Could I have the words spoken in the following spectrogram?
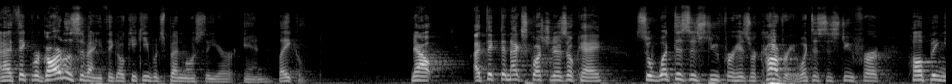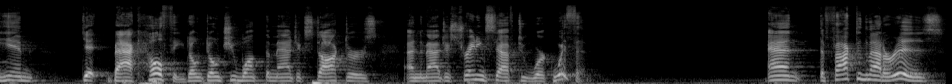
And I think, regardless of anything, Okeke would spend most of the year in Lakeland. Now, I think the next question is okay, so what does this do for his recovery? What does this do for helping him get back healthy? Don't, don't you want the Magic's doctors and the Magic's training staff to work with him? And the fact of the matter is,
